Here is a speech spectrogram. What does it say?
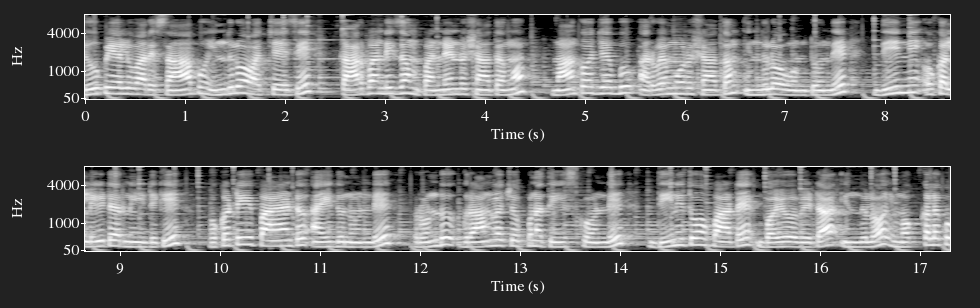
యూపీఎల్ వారి సాపు ఇందులో వచ్చేసి కార్బండిజం పన్నెండు శాతము మాకో జబ్బు అరవై మూడు శాతం ఇందులో ఉంటుంది. దీన్ని ఒక లీటర్ నీటికి ఒకటి పాయింట్ ఐదు నుండి రెండు గ్రాముల చొప్పున తీసుకోండి. దీనితో పాటే బయోవిటా ఇందులో ఈ మొక్కలకు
